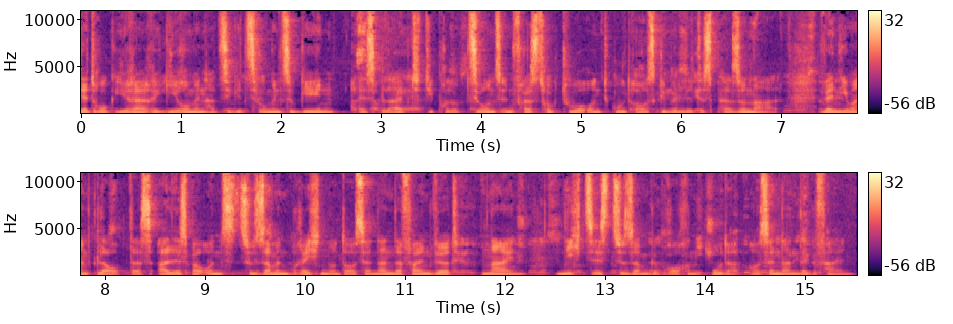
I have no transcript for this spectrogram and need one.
Der Druck Ihrer Regierungen hat Sie gezwungen zu gehen. Es bleibt die Produktionsinfrastruktur und gut ausgebildetes Personal. Wenn jemand glaubt, dass alles bei uns zusammenbrechen und auseinanderfallen wird, nein, nichts ist zusammengebrochen oder auseinandergefallen.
